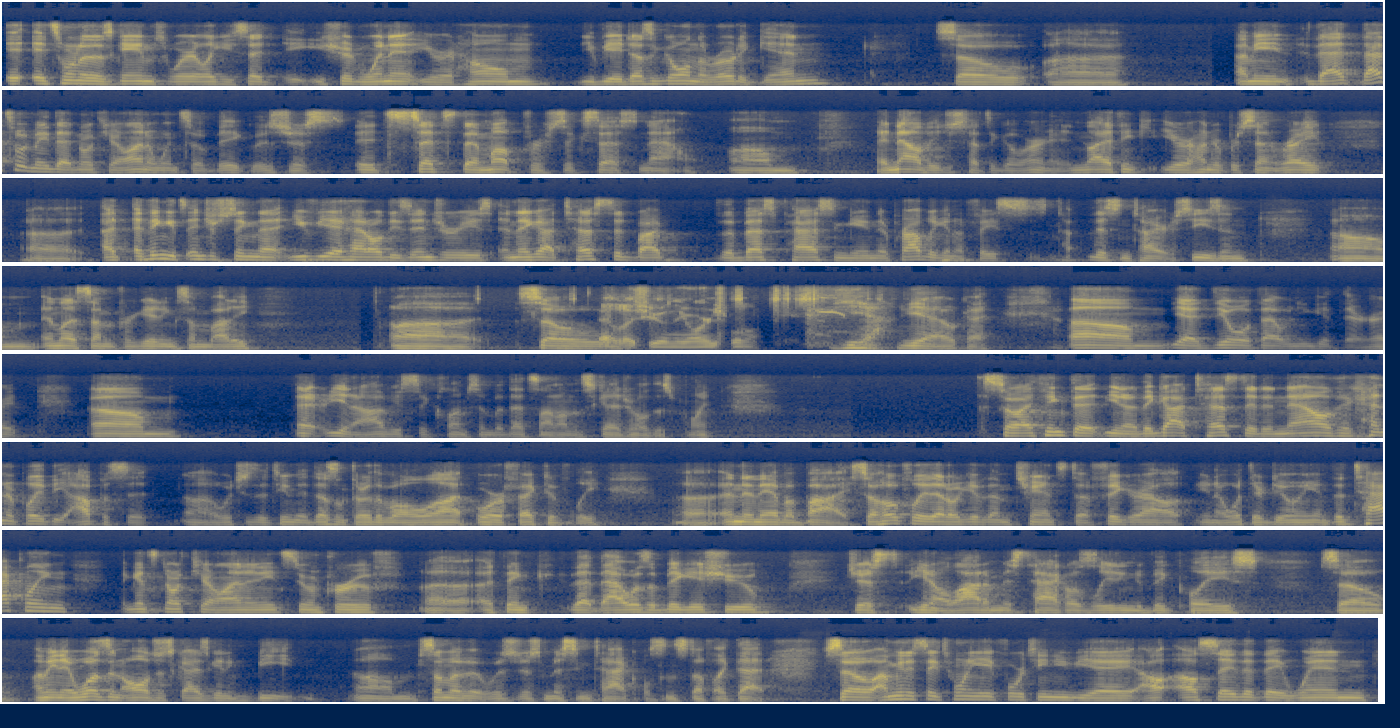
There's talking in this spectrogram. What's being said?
it, it's one of those games where, like you said, you should win it. You're at home. UVA doesn't go on the road again, so. I mean that that's what made that North Carolina win so big was just it sets them up for success now, um, and now they just have to go earn it. And I think you're 100 percent right. Uh, I, I think it's interesting that UVA had all these injuries and they got tested by the best passing game they're probably going to face this entire season, um, unless I'm forgetting somebody. Uh, so LSU in the Orange Bowl. yeah, yeah, okay. Um, yeah, deal with that when you get there, right? Um, you know, obviously Clemson, but that's not on the schedule at this point. So I think that you know they got tested, and now they're kind of played the opposite, uh, which is a team that doesn't throw the ball a lot or effectively, uh, and then they have a bye. So hopefully that'll give them a chance to figure out you know what they're doing. And the tackling against North Carolina needs to improve. Uh, I think that that was a big issue. Just you know a lot of missed tackles leading to big plays. So I mean it wasn't all just guys getting beat. Um, some of it was just missing tackles and stuff like that. So I'm going to say 28-14 UVA. I'll, I'll say that they win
